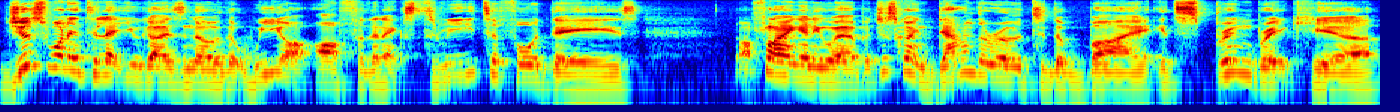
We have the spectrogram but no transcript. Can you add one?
Just wanted to let you guys know that we are off for the next three to four days. Not flying anywhere, but just going down the road to Dubai. It's spring break here.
